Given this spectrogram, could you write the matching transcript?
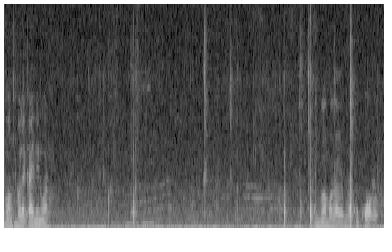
นวดขึ้นมาอะไรในนวดผมนวดมาอะไรไม่ได้คุบคอเลย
